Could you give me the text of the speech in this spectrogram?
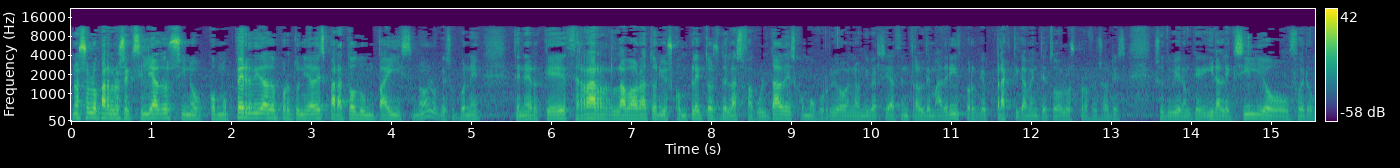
no solo para los exiliados, sino como pérdida de oportunidades para todo un país, ¿no? lo que supone tener que cerrar laboratorios completos de las facultades, como ocurrió en la Universidad Central de Madrid, porque prácticamente todos los profesores se tuvieron que ir al exilio o fueron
